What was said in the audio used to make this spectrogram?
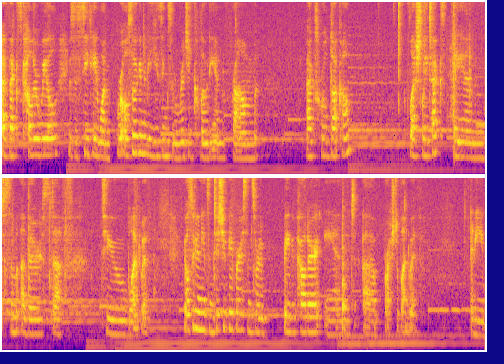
FX Color Wheel. This is CK1. We're also going to be using some rigid collodion from maxworld.com, flesh latex, and some other stuff to blend with. You're also going to need some tissue paper, some sort of baby powder, and a brush to blend with. Any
